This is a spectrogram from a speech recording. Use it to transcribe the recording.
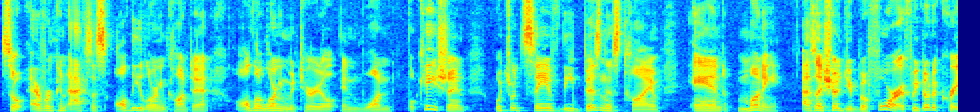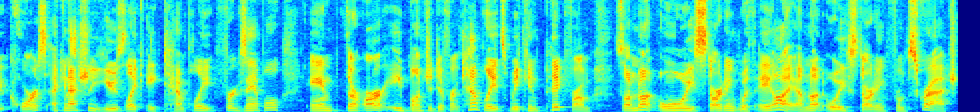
so everyone can access all the learning content, all the learning material in one location, which would save the business time and money as I showed you before, if we go to create course, I can actually use like a template, for example, and there are a bunch of different templates we can pick from. So I'm not always starting with AI. I'm not always starting from scratch.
